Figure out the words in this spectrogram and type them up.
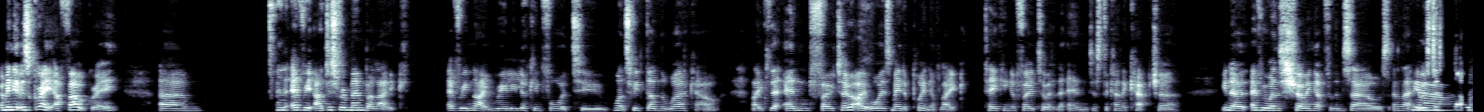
I mean, it was great. I felt great, um, and every I just remember like every night really looking forward to once we'd done the workout, like the end photo. I always made a point of like taking a photo at the end just to kind of capture you know everyone's showing up for themselves and like yeah. it was just a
